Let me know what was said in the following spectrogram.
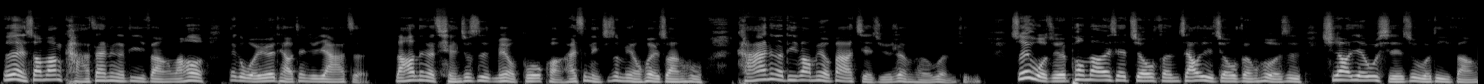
对不对？双方卡在那个地方，然后那个违约条件就压着，然后那个钱就是没有拨款，还是你就是没有汇专户，卡在那个地方没有办法解决任何问题。所以我觉得碰到一些纠纷、交易纠纷，或者是需要业务协助的地方，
